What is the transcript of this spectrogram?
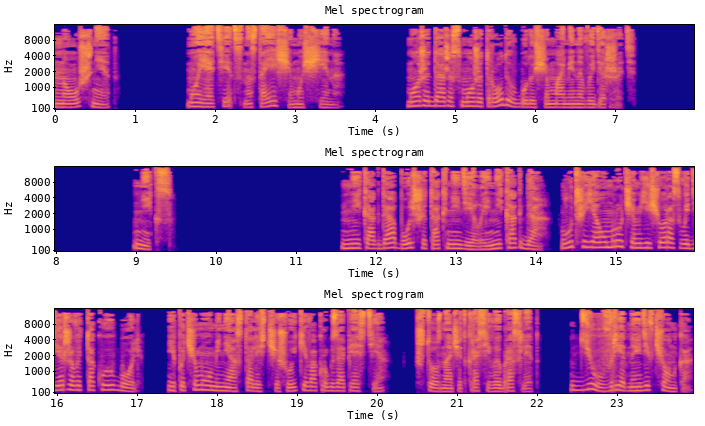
Ну уж нет. Мой отец — настоящий мужчина. Может, даже сможет роды в будущем мамины выдержать. Никс. Никогда больше так не делай, никогда. Лучше я умру, чем еще раз выдерживать такую боль. И почему у меня остались чешуйки вокруг запястья? Что значит красивый браслет? Дю, вредная девчонка.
